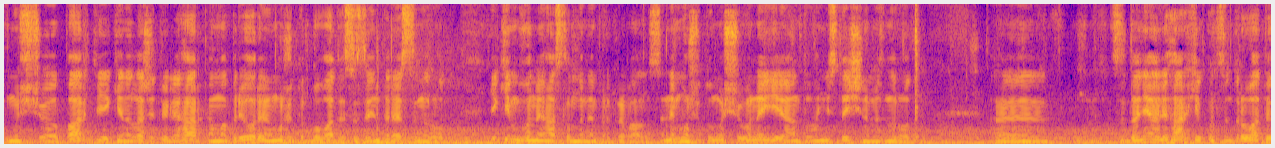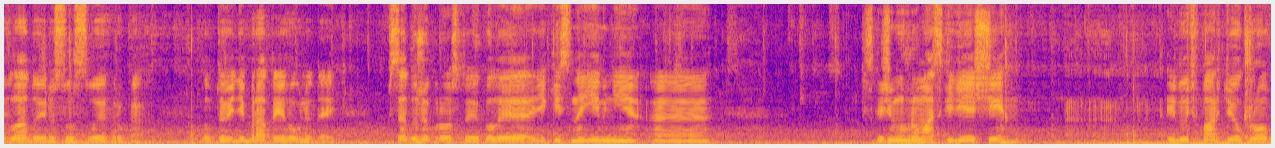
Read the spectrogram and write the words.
тому що партії, які належать олігархам апріорі, не можуть турбуватися за інтереси народу. Яким вони гаслами не прикривалися? Не можуть, тому що вони є антагоністичними з народом. Е, Завдання олігархів концентрувати владу і ресурс в своїх руках, тобто відібрати його в людей. Все дуже просто. І коли якісь наївні, е, скажімо, громадські діячі е, йдуть в партію Укроп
